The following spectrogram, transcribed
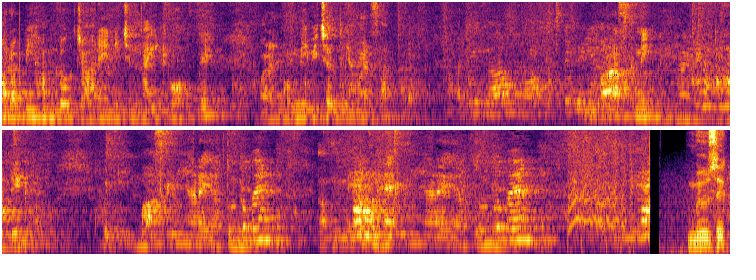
और अभी हम लोग जा रहे हैं नीचे नाइट वॉक पे और मम्मी भी चल रही है हमारे साथ। मास्क नहीं पहन रहा है। देख। बेटी मास्क नहीं आ रहा यार तुम तो पहन। अब मेरा तो है नहीं आ रहा यार तुम तो पहन। Music.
